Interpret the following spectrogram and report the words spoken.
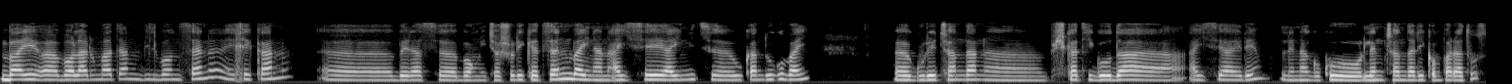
Bai, uh, bo, larun batean bilbon zen, egekan, uh, beraz, bon, itxasorik etzen, baina aize hainitz uh, ukandugu bai, Eh, gure txandan uh, piskatigo da aizea ere, lehenagoko lehen txandari konparatuz.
